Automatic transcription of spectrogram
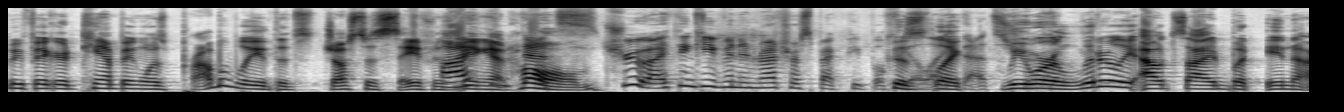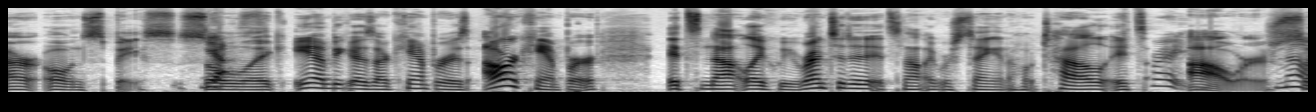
We figured camping was probably that's just as safe as I being at that's home. True. I think even in retrospect, people because feel like, like, that's we true. were literally outside but in our own space. So Yes. like and because our camper is our camper it's not like we rented it it's not like we're staying in a hotel it's Right. ours No, so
